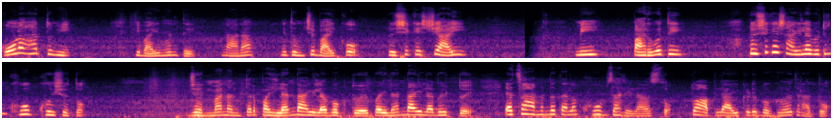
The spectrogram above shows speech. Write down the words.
कोण आहात तुम्ही? ती बाई म्हणते नाना मी तुमची बायको ऋषिकेशची आई. मी पार्वती. ऋषिकेश आईला भेटून खूप खुश होतो. जन्मानंतर पहिल्यांदा आईला बघतोय पहिल्यांदा आईला भेटतोय याचा आनंद त्याला खूप झालेला असतो. तो आपल्या आईकडे बघत राहतो.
